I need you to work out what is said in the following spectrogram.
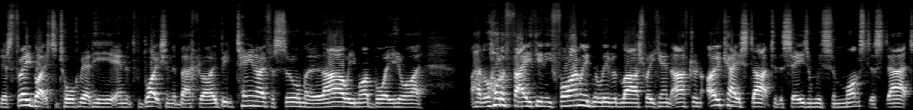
there's three blokes to talk about here, and it's the blokes in the back row. Big Tino Fa'asuamaleaui, my boy, who I I had a lot of faith in. He finally delivered last weekend after an okay start to the season with some monster stats.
